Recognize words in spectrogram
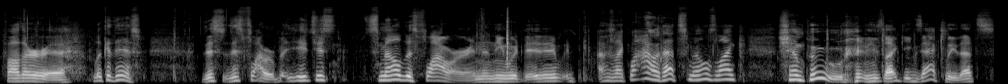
Father, uh, look at this, this this flower. But you just smell this flower. And then he would, i was like wow that smells like shampoo. And he's like exactly. That's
